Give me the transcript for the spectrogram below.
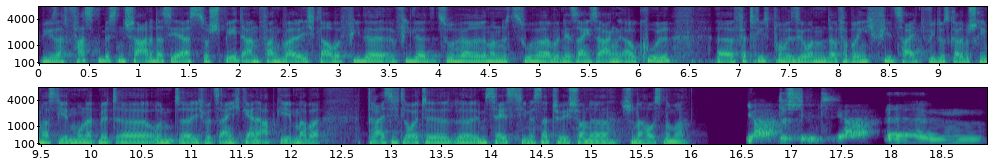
Wie gesagt, fast ein bisschen schade, dass ihr erst so spät anfangt, weil ich glaube, viele, viele Zuhörerinnen und Zuhörer würden jetzt eigentlich sagen, oh cool, äh, Vertriebsprovisionen, da verbringe ich viel Zeit, wie du es gerade beschrieben hast, jeden Monat mit äh, und äh, ich würde es eigentlich gerne abgeben, aber 30 Leute äh, im Sales-Team ist natürlich schon eine, schon eine Hausnummer. Ja, das stimmt, ja. Ähm,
